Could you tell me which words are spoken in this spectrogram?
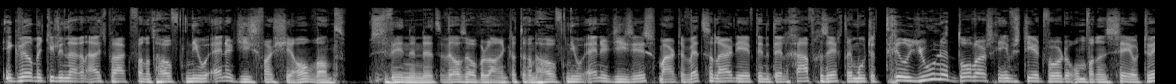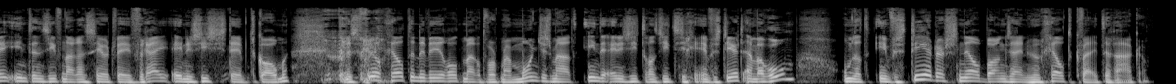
Ik wil met jullie naar een uitspraak van het hoofd New Energies van Shell. Want ze vinden het wel zo belangrijk dat er een hoofd New Energies is. Maarten Wetselaar die heeft in de Telegraaf gezegd... er moeten triljoenen dollars geïnvesteerd worden... om van een CO2-intensief naar een CO2-vrij energiesysteem te komen. Er is veel geld in de wereld, maar het wordt maar mondjesmaat... in de energietransitie geïnvesteerd. En waarom? Omdat investeerders snel bang zijn hun geld kwijt te raken.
